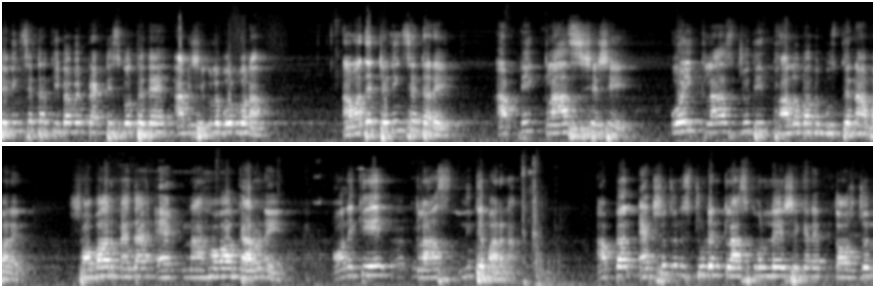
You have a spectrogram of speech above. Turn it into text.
ট্রেনিং সেন্টার কীভাবে প্র্যাকটিস করতে দেয়, আমি সেগুলো বলব না। আমাদের ট্রেনিং সেন্টারে আপনি ক্লাস শেষে ওই ক্লাস যদি ভালোভাবে বুঝতে না পারেন, সবার মেধা এক না হওয়ার কারণে অনেকে ক্লাস নিতে পারে না। আপনার একশো জন স্টুডেন্ট ক্লাস করলে সেখানে জন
